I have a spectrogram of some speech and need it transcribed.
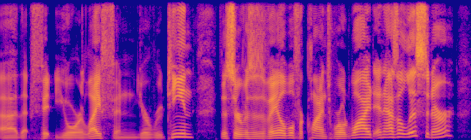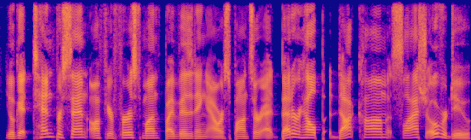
uh, that fit your life and your routine. The service is available for clients worldwide, and as a listener, you'll get 10% off your first month by visiting our sponsor at betterhelp.com slash overdue.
